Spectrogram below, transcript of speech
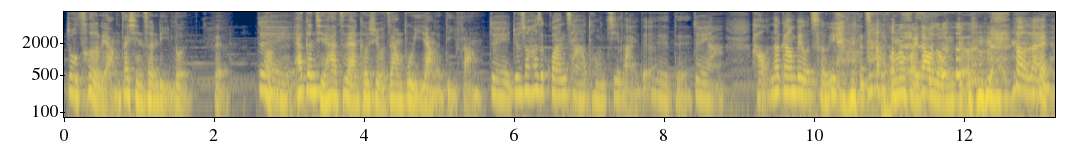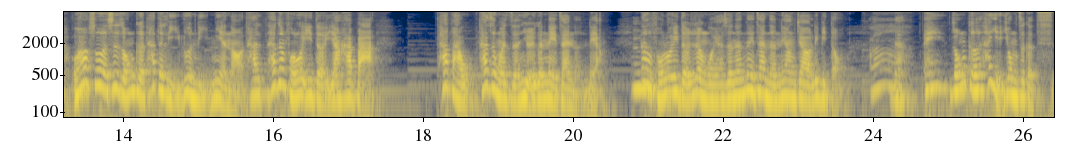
做测量，再形成理论。对、嗯它跟其他的自然科学有这样不一样的地方。对，就是说它是观察统计来的。对对，对啊、好，那刚刚被我扯远，我讲 我们回到荣格。好来对，我要说的是，荣格他的理论里面哦，他他跟弗洛伊德一样，他把他把他认为人有一个内在能量。那弗洛伊德认为啊，人的内在能量叫 libido。哦，那哎，荣格他也用这个词，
